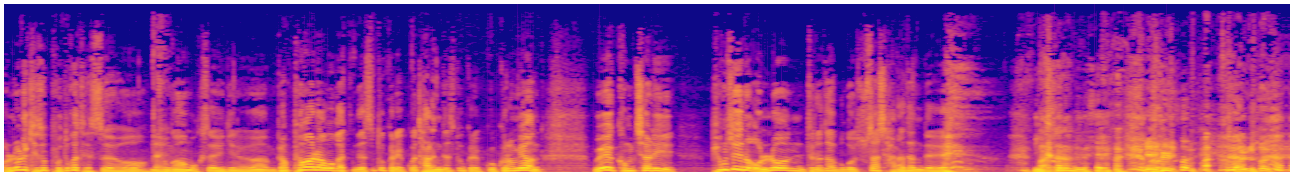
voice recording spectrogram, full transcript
언론에 계속 보도가 됐어요. 네. 정강원 목사 얘기는 평- 평화나무 같은 데서도 그랬고 다른 데서도 그랬고 그러면 왜 검찰이 평소에는 언론 들여다보고 수사 잘하던데 이거는 왜 언론 언론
